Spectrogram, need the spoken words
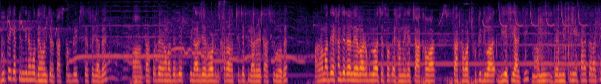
দু থেকে তিন দিনের মধ্যে হঞ্চের কাজ কমপ্লিট শেষ হয়ে যাবে। আর তারপর থেকে আমাদের যে পিলার যে রড খাড়া হচ্ছে যে পিলারের কাজ শুরু হবে। আর আমাদের এখানে যেটা লেবারগুলো আছে সব এখান থেকে চা খাওয়ার চা খাবার ছুটি দেওয়া দিয়েছি আর কি। আমি যে মিসিং এখানে চালাচ্ছি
